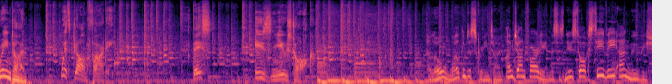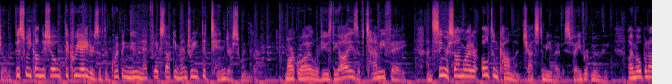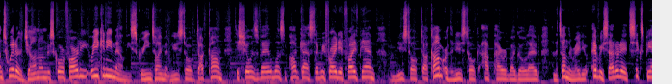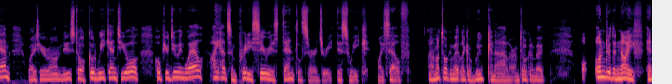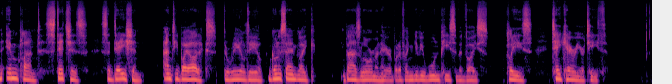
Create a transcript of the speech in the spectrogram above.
Screen Time with John Fardy. This is Newstalk. Hello and welcome to Screen Time. I'm John Fardy and this is Newstalk's TV and movie show. This week on the show, the creators of the gripping new Netflix documentary The Tinder Swindler. Mark Ryle reviews The Eyes of Tammy Faye, and singer-songwriter Alton Conlon chats to me about his favourite movie. I'm open on Twitter, John underscore Fardy, or you can email me, screentime at newstalk.com. The show is available as a podcast every Friday at 5 pm on newstalk.com or the Newstalk app powered by Go Loud, and it's on the radio every Saturday at 6 pm right here on Newstalk. Good weekend to you all. Hope you're doing well. I had some pretty serious dental surgery this week myself. I'm not talking about like a root canal, or I'm talking about under the knife, an implant, stitches, sedation, antibiotics, the real deal. I'm going to sound like Baz Luhrmann here, but if I can give you one piece of advice, please take care of your teeth.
